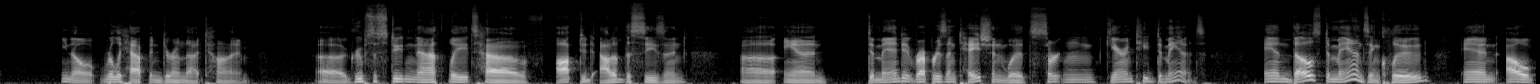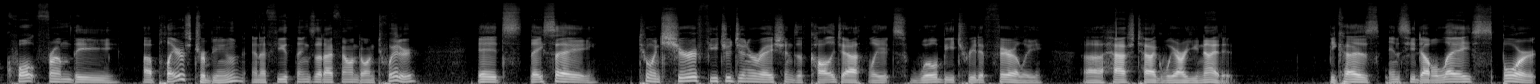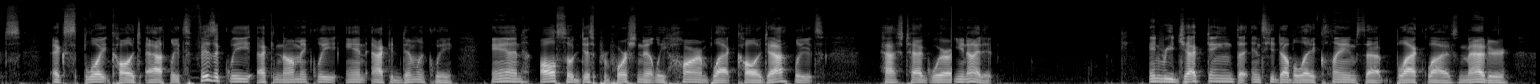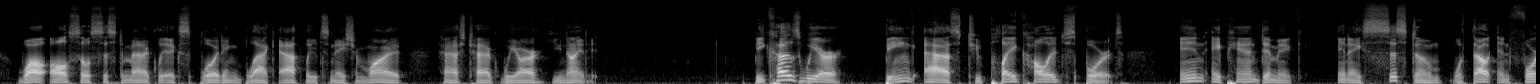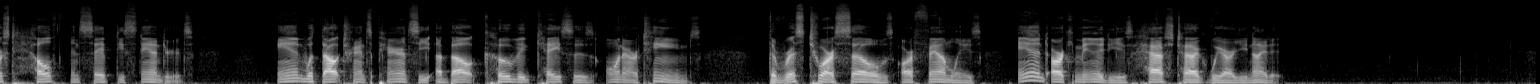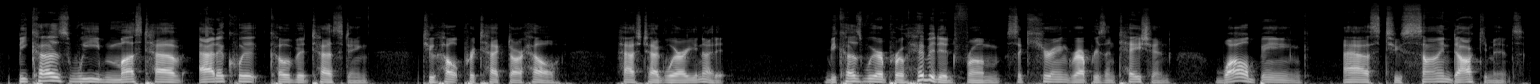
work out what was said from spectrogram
you know, really happened during that time. Uh, groups of student athletes have opted out of the season, uh, and demanded representation with certain guaranteed demands. And those demands include, and I'll quote from the uh, Players Tribune and a few things that I found on Twitter. It's they say to ensure future generations of college athletes will be treated fairly. Uh, hashtag We Are United, because NCAA sports exploit college athletes physically, economically, and academically, and also disproportionately harm black college athletes. Hashtag We're United. In rejecting the NCAA claims that Black Lives Matter, while also systematically exploiting black athletes nationwide, hashtag We Are United. Because we are being asked to play college sports in a pandemic in a system without enforced health and safety standards and without transparency about COVID cases on our teams, the risk to ourselves, our families, and our communities, hashtag we are united. Because we must have adequate COVID testing to help protect our health, hashtag we are united. Because we are prohibited from securing representation while being asked to sign documents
